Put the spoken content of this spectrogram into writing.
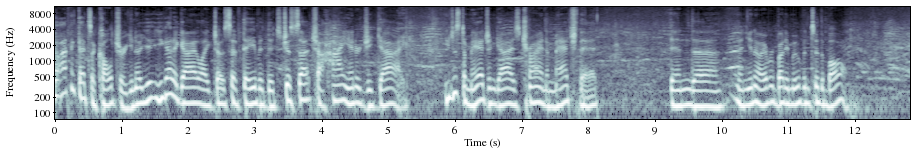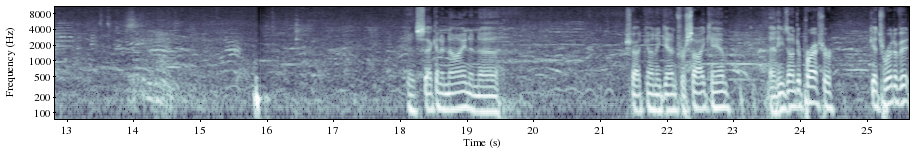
I think that's a culture. You know, you, you got a guy like Joseph David that's just such a high energy guy. You just imagine guys trying to match that, and uh, and you know everybody moving to the ball. And second and nine, and uh, Shotgun again for Sycam. And he's under pressure. Gets rid of it.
